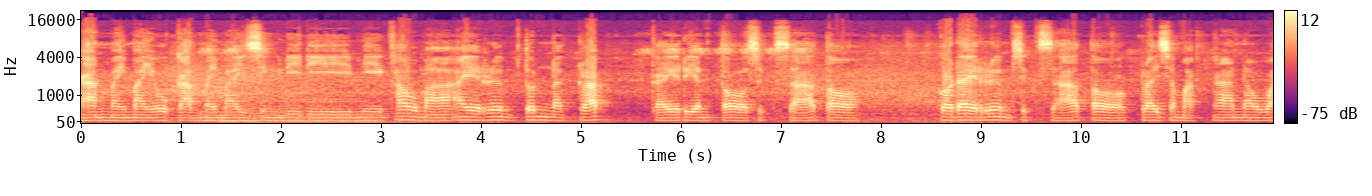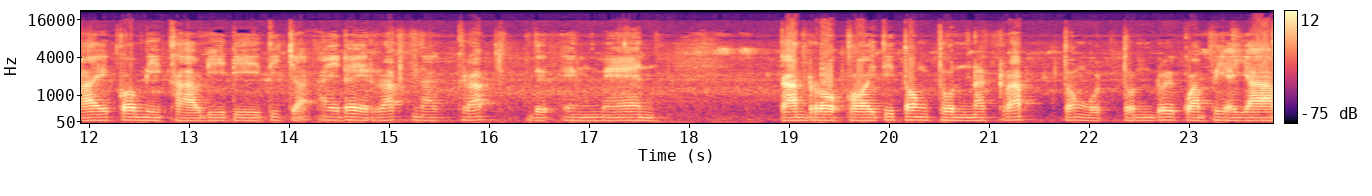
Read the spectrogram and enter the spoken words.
งานใหม่ ๆ โอกาสใหม่ ๆ สิ่งดี ๆ มีเข้ามาให้เริ่มต้นนะครับ ไกลเรียนต่อศึกษาต่อ ก็ได้เริ่มศึกษาต่อใครสมัครงานเอาไว้ก็มีข่าวดีๆ ที่จะให้ได้รับนะครับ The Hangman การรอคอยที่ต้องทนนะครับ ต้องอดทนด้วยความพยายาม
